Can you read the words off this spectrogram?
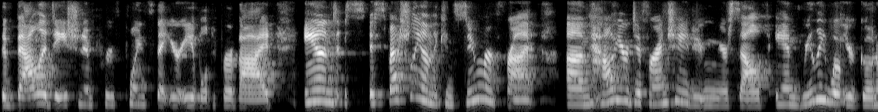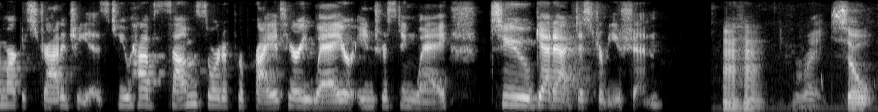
the validation and proof points that you're able to provide, and especially on the consumer front, um, how you're differentiating yourself and really what your go-to-market strategy is. Do you have some sort of proprietary way or interesting way to get at distribution. Mm-hmm. Right. So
